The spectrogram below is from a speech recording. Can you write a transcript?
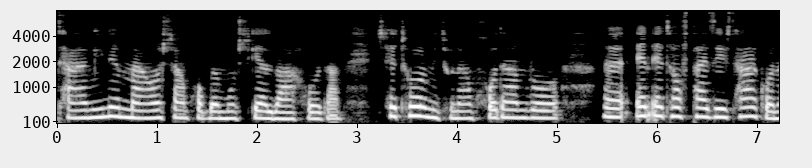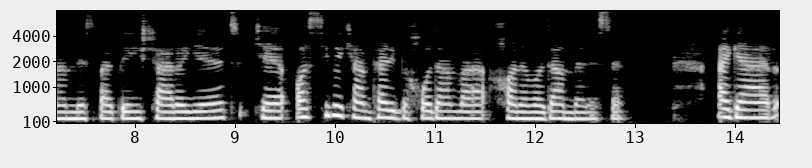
تأمین معاشم خب به مشکل برخوردم. چطور می‌تونم خودم رو انعطاف پذیرتر کنم نسبت به این شرایط که آسیب کمتری به خودم و خانوادم برسه؟ اگر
